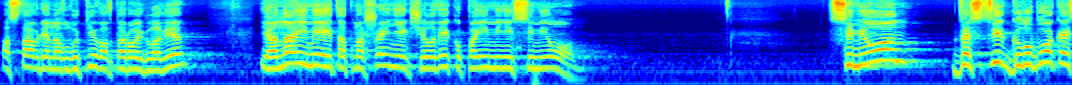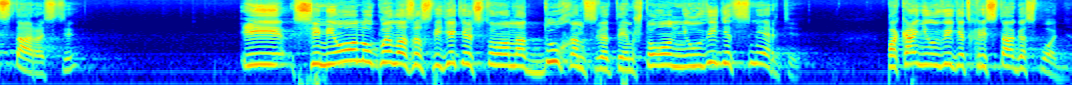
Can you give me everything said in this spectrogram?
оставлена в Луки во второй главе, и она имеет отношение к человеку по имени Симеон. Симеон достиг глубокой старости, и Симеону было засвидетельствовано Духом Святым, что он не увидит смерти, пока не увидит Христа Господня.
